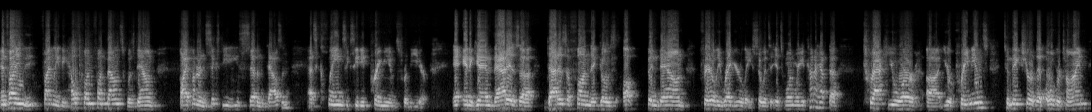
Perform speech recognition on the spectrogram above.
And finally, finally the health fund fund balance was down 567,000 as claims exceeded premiums for the year. And, and again, that is a, that is a fund that goes up and down fairly regularly. So it's, it's one where you kind of have to track your, uh, your premiums to make sure that over time,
